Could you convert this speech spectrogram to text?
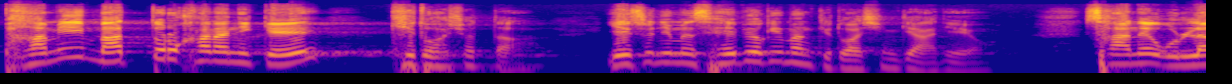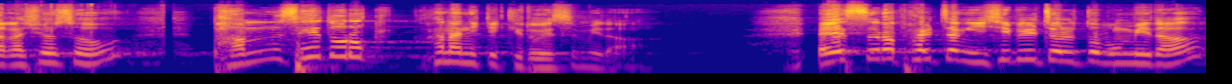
밤이 맞도록 하나님께 기도하셨다. 예수님은 새벽에만 기도하신 게 아니에요. 산에 올라가셔서 밤새도록 하나님께 기도했습니다. 에스라 8장 21절을 또 봅니다.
